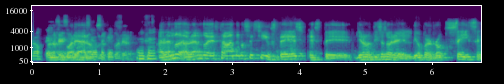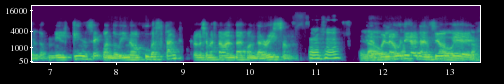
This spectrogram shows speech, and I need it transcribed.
los que, Con los que corearon, los que. Hablando, hablando de esta banda, no sé si ustedes este, dieron noticias sobre el Dio por el Rock 6 en el 2015, cuando vino Huba Stank, creo que se llama esta banda, con The Reason. Que fue la única canción la que, única.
